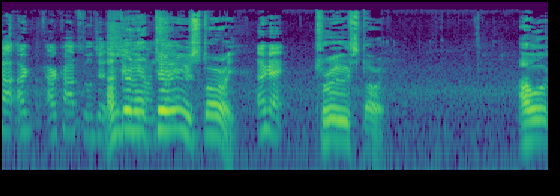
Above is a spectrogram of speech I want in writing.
Our, our cops will just. I'm gonna on tell sight. you a story. Okay. True story. I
